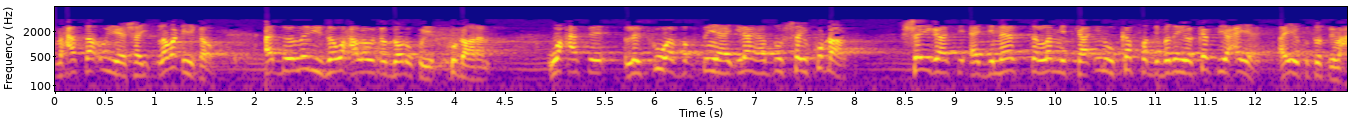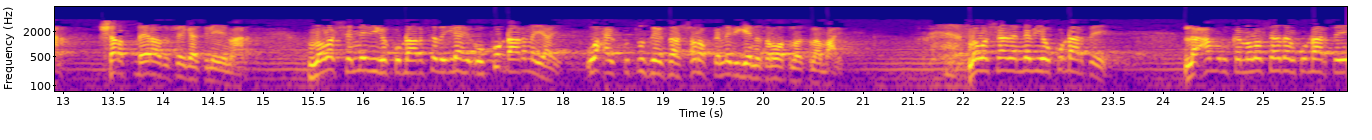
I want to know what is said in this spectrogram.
maxaa saa u yeeshay? Lama dhihi karo. Addoommadiisa wax alla wuxuu doonu ku dhaaran. Waxaase laysku waafaqsan yahay ilahay hadduu shay ku dhaarto shaygaasi ajnaasta la midkaa inuu ka fadli baday oo ka fiican yahay. Ayay kutusi macna. Sharaf dheeraadu shaygaasi leeyahay macna. Nolosha nebiga ku dhaarashada ilaahay uu ku dhaaranayahay waxay kutusaysaa sharafka nabigeenna salawatullah waslamu calayh. Noloshaada nebiga ku dhaartay lacamruka noloshaadan ku dhaartay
